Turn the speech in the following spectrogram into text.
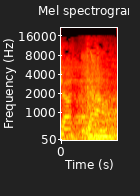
Shut down.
